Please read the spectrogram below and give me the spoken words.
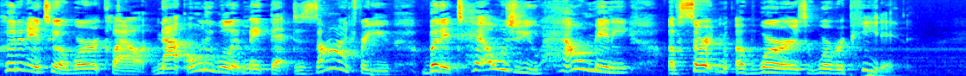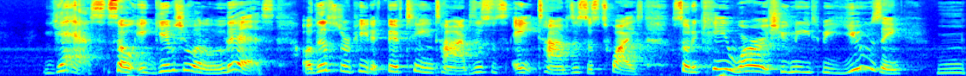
put it into a word cloud, not only will it make that design for you, but it tells you how many of certain of words were repeated. Yes, so it gives you a list. Oh, this was repeated 15 times. This was eight times. This was twice. So the key words you need to be using mm,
